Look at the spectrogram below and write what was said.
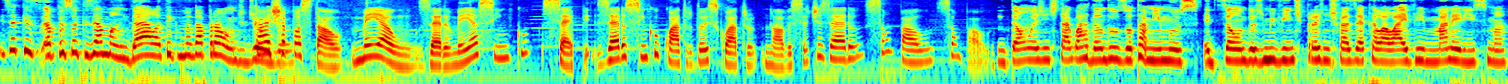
E se a pessoa quiser mandar, ela tem que mandar pra onde, Jojo? Caixa postal 61065, CEP 05424970, São Paulo, São Paulo. Então a gente tá aguardando os Otamimos edição 2020 pra gente fazer aquela live maneiríssima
